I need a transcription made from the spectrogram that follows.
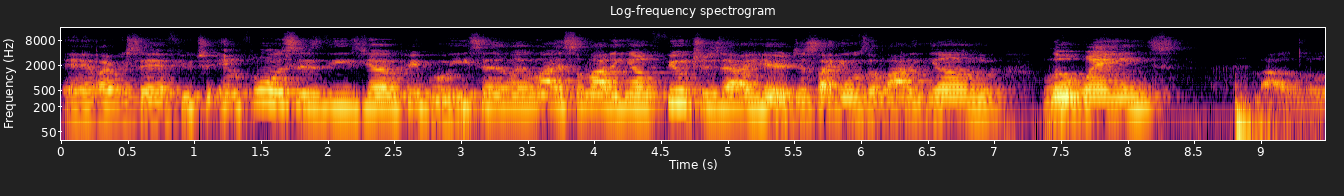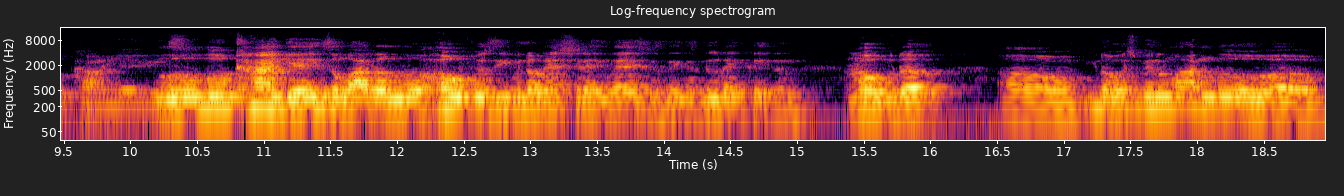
And like we said, Future influences these young people. He said like, like it's a lot of young futures out here, just like it was a lot of young Lil Waynes, A lot of little Kanye's. little little Kanye's, a lot of little Hovers, even though that shit ain't last because niggas knew they couldn't hold up. Um, you know, it's been a lot of little uh,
